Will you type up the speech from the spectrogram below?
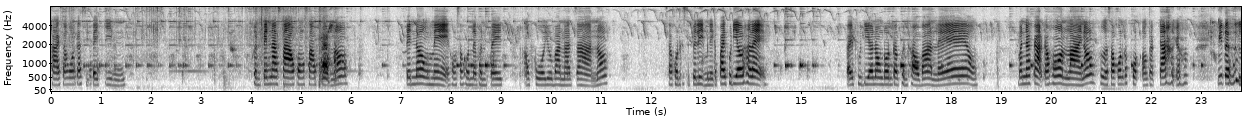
ขายสาวคนก็สิไปกิน เพิ่นเป็นนาสาวของสาวคนเนาะเป็นน้องแม่ของสาวคนเลยเพิ่นไปเอาพัวอยู่บ้านนาจารย์เนาะาวคนก็สิไปรีดมันนี่ก็ไปผู้เดียวเท่าแหละ ไปผู้เดียวน้องโดนกับเพิ่นเข้าบ้านแล้วบรรยากาศก็ห้อนลายเนาะเหือสาวคนก็พดออกจากจ้างมีแต่เหื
